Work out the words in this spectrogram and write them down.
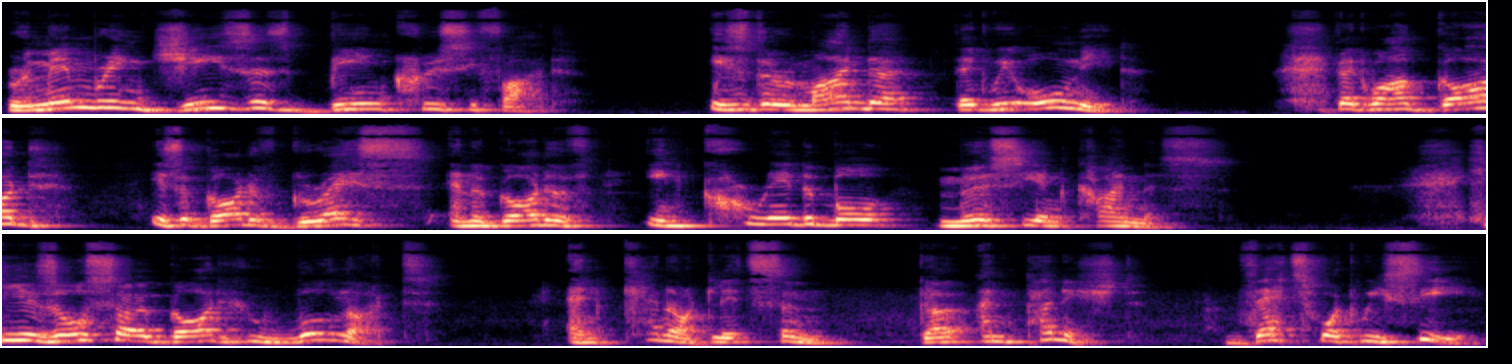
Remembering Jesus being crucified is the reminder that we all need. That while God is a God of grace and a God of incredible mercy and kindness, He is also a God who will not and cannot let sin go unpunished. That's what we see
